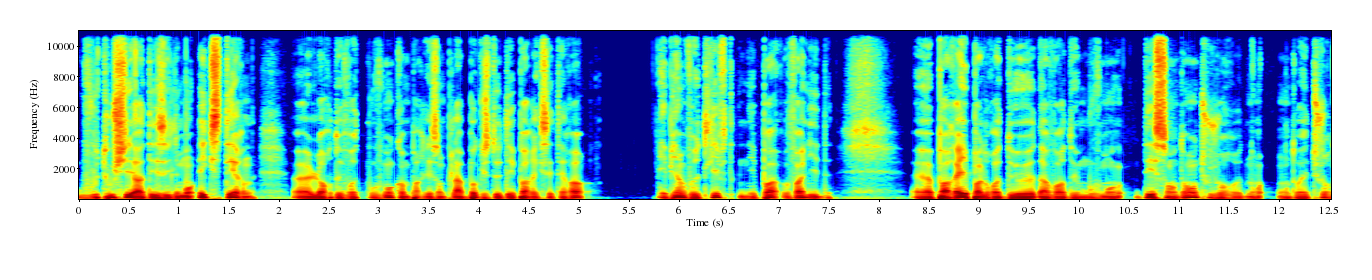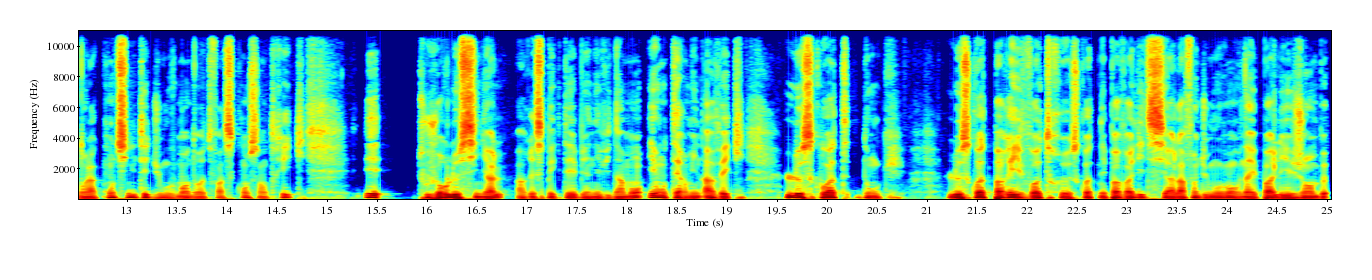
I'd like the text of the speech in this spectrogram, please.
ou vous touchez à des éléments externes euh, lors de votre mouvement, comme par exemple la boxe de départ, etc., eh bien votre lift n'est pas valide. Euh, pareil, pas le droit d'avoir de, mouvement descendant. Toujours, on doit être toujours dans la continuité du mouvement de votre phase concentrique. Et toujours le signal à respecter, bien évidemment. Et on termine avec le squat. Donc, le squat, pareil, votre squat n'est pas valide si à la fin du mouvement, vous n'avez pas les jambes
